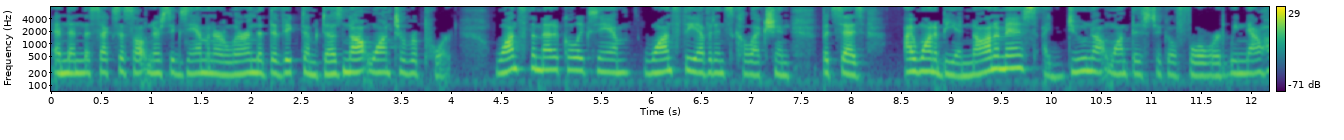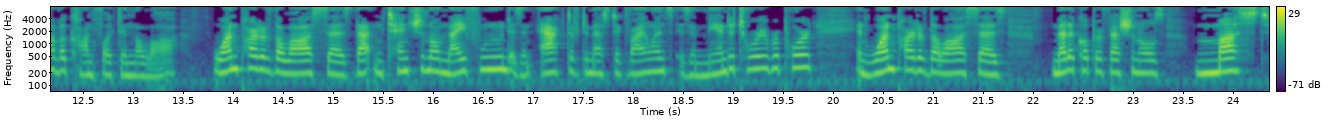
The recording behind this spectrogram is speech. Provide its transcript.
and then the sex assault nurse examiner learn that the victim does not want to report, wants the medical exam, wants the evidence collection, but says, I want to be anonymous. I do not want this to go forward. We now have a conflict in the law. One part of the law says that intentional knife wound as an act of domestic violence is a mandatory report, and one part of the law says medical professionals must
